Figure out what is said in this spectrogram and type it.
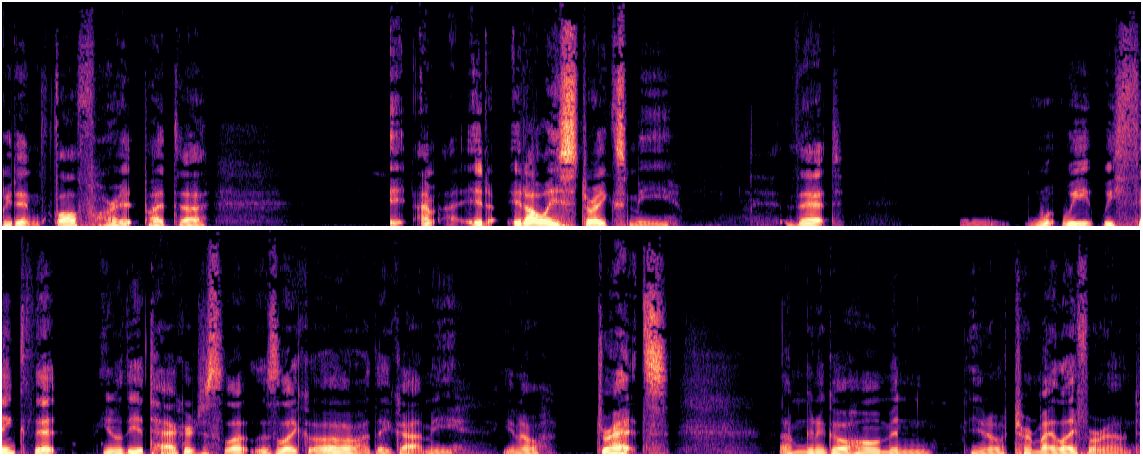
we didn't fall for it but uh, it it it always strikes me that we we think that you know the attacker just is like, oh, they got me, you know, drats. I'm gonna go home and you know turn my life around,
